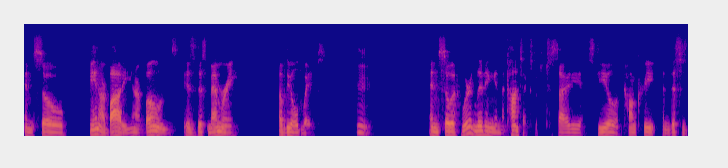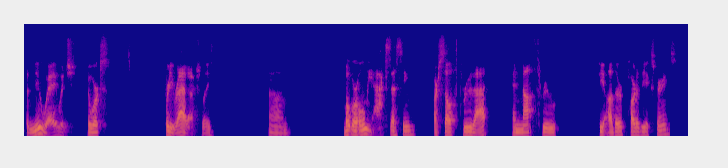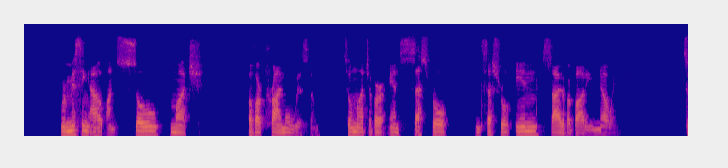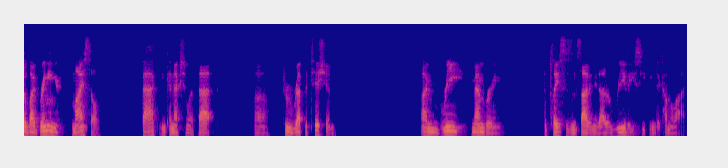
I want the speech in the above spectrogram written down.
And so in our body, in our bones, is this memory of the old ways. Mm. And so, if we're living in the context of society and steel and concrete, and this is the new way, which it works pretty rad actually, um, but we're only accessing ourself through that and not through the other part of the experience, we're missing out on so much of our primal wisdom, so much of our ancestral, ancestral inside of our body knowing. So by bringing myself back in connection with that uh, through repetition, I'm remembering the places inside of me that are really seeking to come alive.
